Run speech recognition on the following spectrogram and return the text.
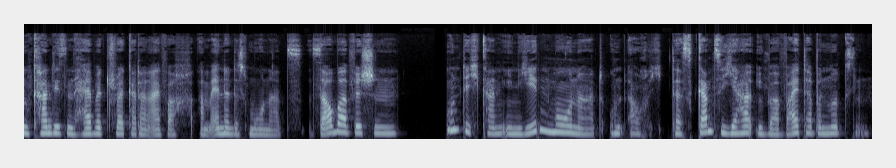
und kann diesen Habit Tracker dann einfach am Ende des Monats sauber wischen. Und ich kann ihn jeden Monat und auch das ganze Jahr über weiter benutzen.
